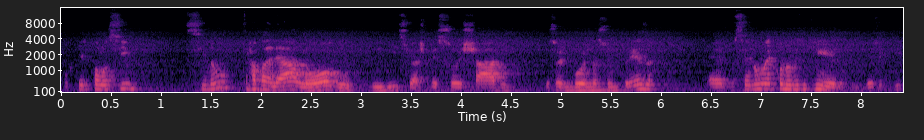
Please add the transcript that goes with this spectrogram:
Porque ele falou, se, se não trabalhar logo no início as pessoas-chave, pessoas boas na sua empresa, é, você não economiza dinheiro. Veja que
